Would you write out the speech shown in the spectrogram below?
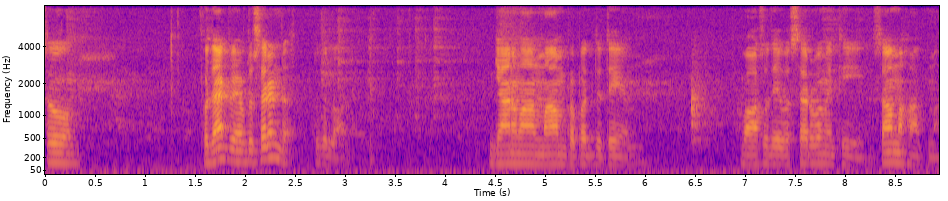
So, for that we have to surrender to the Lord. ज्ञानवान माम प्रपद्यते वासुदेव सर्वमिति स महात्मा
